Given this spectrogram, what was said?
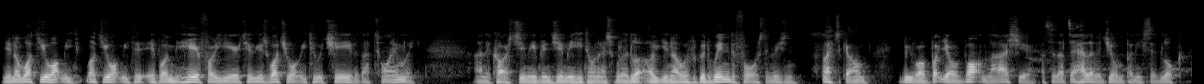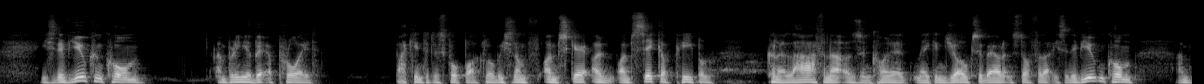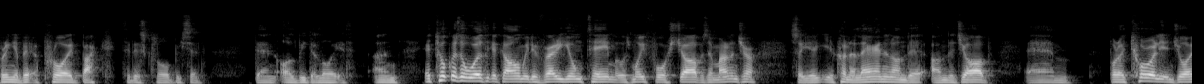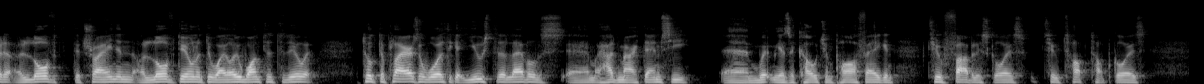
You know what do you want me? What do you want me to? If I'm here for a year, two years, what do you want me to achieve at that time? Like, and of course, Jimmy being Jimmy, he told us, well, I'd lo- you know, if we could win the first division, let's go. We were, but you were bottom last year. I said, that's a hell of a jump. And he said, look, he said, if you can come and bring a bit of pride back into this football club, he said, I'm, I'm scared, I'm, I'm sick of people kind of laughing at us and kind of making jokes about it and stuff like that. He said, if you can come and bring a bit of pride back to this club, he said, then I'll be delighted. And it took us a while to get going. We had a very young team. It was my first job as a manager, so you, you're kind of learning on the on the job. Um, but I thoroughly enjoyed it. I loved the training. I loved doing it the way I wanted to do it. it took the players a while to get used to the levels. Um, I had Mark Dempsey um, with me as a coach and Paul Fagan, two fabulous guys, two top top guys,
